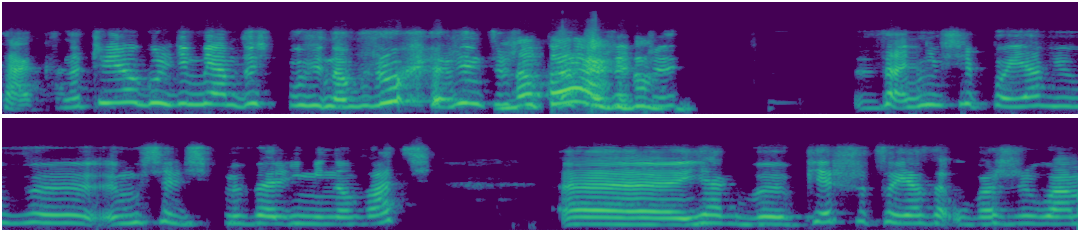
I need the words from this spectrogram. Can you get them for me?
tak, znaczy ja ogólnie miałam dość późno brzuch, więc już no tak, rzeczy zanim się pojawił, musieliśmy wyeliminować. E, jakby pierwsze, co ja zauważyłam,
